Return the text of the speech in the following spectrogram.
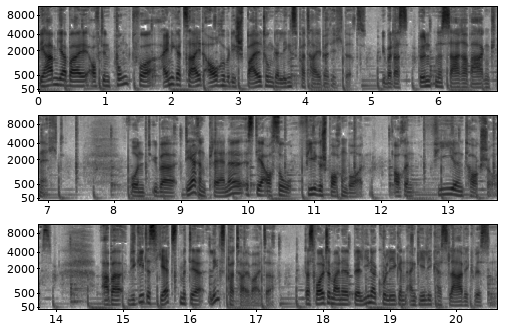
Wir haben ja bei Auf den Punkt vor einiger Zeit auch über die Spaltung der Linkspartei berichtet, über das Bündnis Sarah Wagenknecht. Und über deren Pläne ist ja auch so viel gesprochen worden, auch in vielen Talkshows. Aber wie geht es jetzt mit der Linkspartei weiter? Das wollte meine Berliner Kollegin Angelika Slavik wissen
